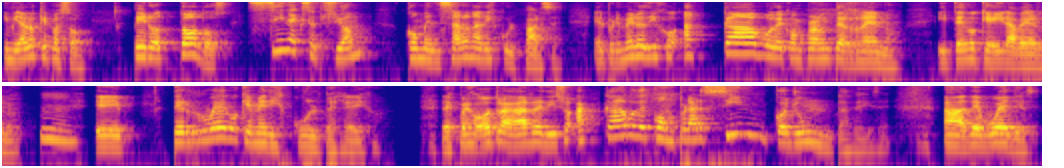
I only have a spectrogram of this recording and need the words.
y mira lo que pasó. Pero todos, sin excepción, comenzaron a disculparse. El primero dijo, acabo de comprar un terreno y tengo que ir a verlo. Mm. te ruego que me disculpes, le dijo. Después otro agarre y dijo, acabo de comprar cinco yuntas, dice, ah, de bueyes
